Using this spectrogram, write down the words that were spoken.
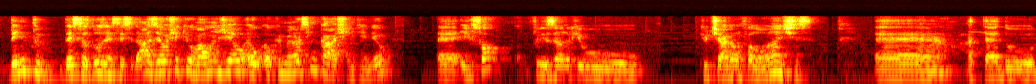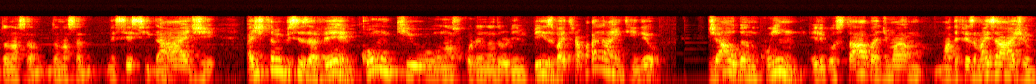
dentro dessas duas necessidades, eu achei que o Holland é, o, é o que melhor se encaixa, entendeu? É, e só frisando que o que o Thiagão falou antes, é, até do, da, nossa, da nossa necessidade. A gente também precisa ver como que o nosso coordenador de MPs vai trabalhar, entendeu? Já o Dan Quinn, ele gostava de uma, uma defesa mais ágil,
